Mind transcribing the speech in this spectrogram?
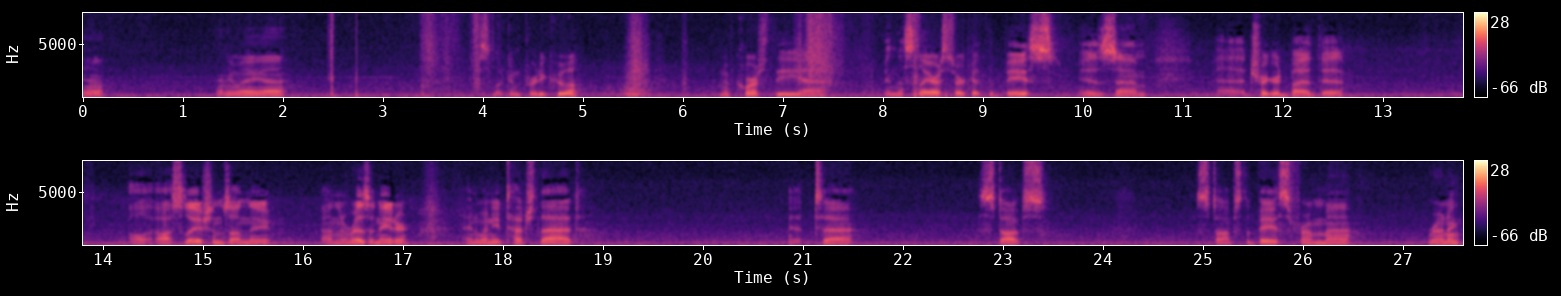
Yeah. Anyway, uh, it's looking pretty cool. And of course, the uh, in the Slayer circuit, the base is um, uh, triggered by the oscillations on the on the resonator, and when you touch that, it uh, stops stops the base from uh, running.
